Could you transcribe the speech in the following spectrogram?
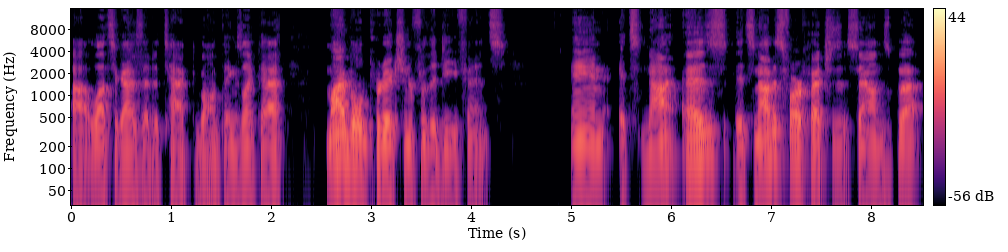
Uh, lots of guys that attack the ball and things like that. my bold prediction for the defense, and it's not as it's not as far fetched as it sounds, but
